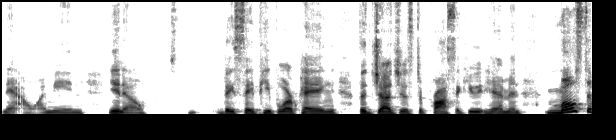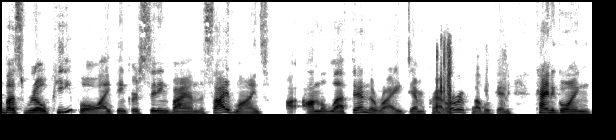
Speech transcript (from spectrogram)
now. I mean, you know, they say people are paying the judges to prosecute him. And most of us real people, I think, are sitting by on the sidelines on the left and the right, Democrat or Republican, kind of going,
